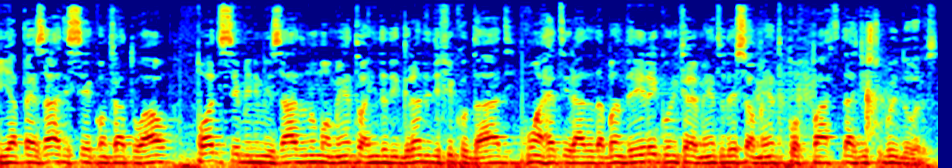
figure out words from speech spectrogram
que, apesar de ser contratual, pode ser minimizado no momento ainda de grande dificuldade com a retirada da bandeira e com o incremento desse aumento por parte das distribuidoras.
